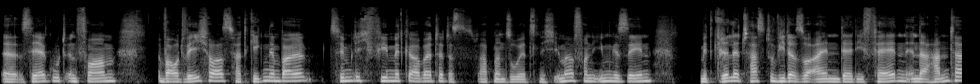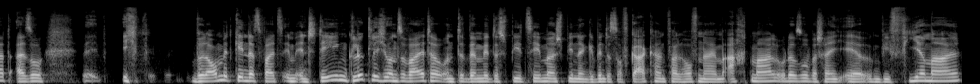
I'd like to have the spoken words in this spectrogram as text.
äh, sehr gut in Form. Wout Weghorst hat gegen den Ball ziemlich viel mitgearbeitet. Das hat man so jetzt nicht immer von ihm gesehen. Mit Grillitsch hast du wieder so einen, der die Fäden in der Hand hat. Also äh, ich würde auch mitgehen, das war jetzt im Entstehen glücklich und so weiter. Und wenn wir das Spiel zehnmal spielen, dann gewinnt es auf gar keinen Fall Hoffenheim achtmal oder so, wahrscheinlich eher irgendwie viermal.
